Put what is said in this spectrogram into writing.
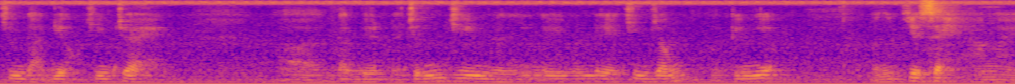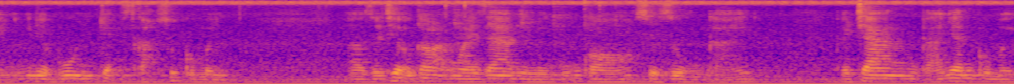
chim đà điểu chim trẻ ờ, đặc biệt là trứng chim là những cái vấn đề chim giống kinh nghiệm và những chia sẻ hàng ngày những cái niềm vui những cảm xúc của mình. À, giới thiệu các bạn ngoài ra thì mình cũng có sử dụng cái cái trang cá nhân của mình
